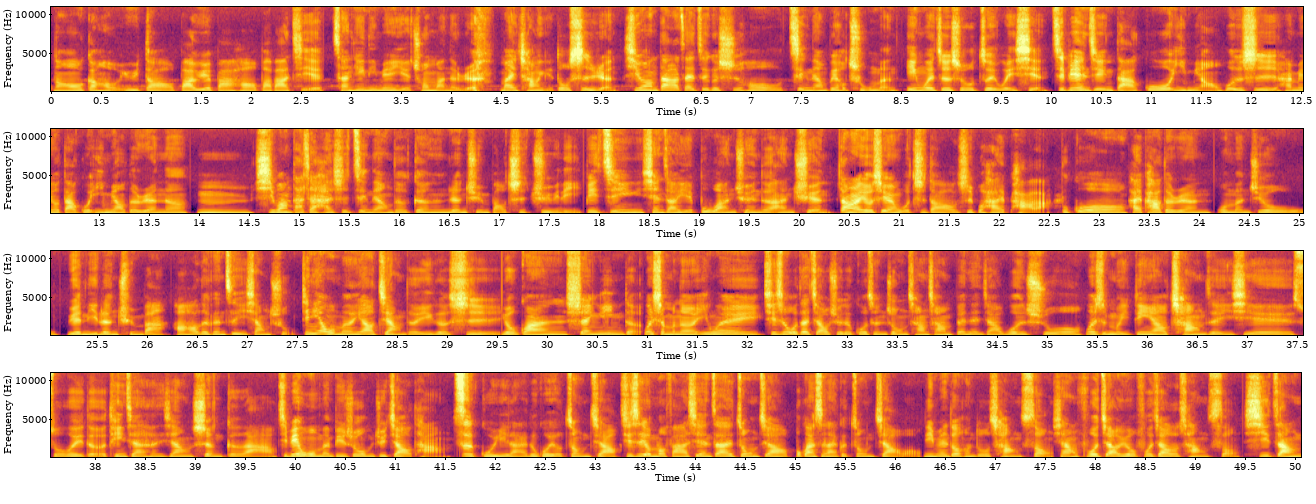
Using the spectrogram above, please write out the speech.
然后刚好遇到八月八号八八节，餐厅里面也充满了人，卖场也都是人。希望大家在这个时候尽量不要出门，因为这时候最危险。即便已经打过疫苗，或者是还没有打过疫苗的人呢，嗯，希望大家还是尽量的跟人群保持距离，毕竟现在也不完全的安全。当然，有些人我知道是不害怕啦，不过害怕的人我们就远离人群吧，好好的跟自己相处。今天我们要讲的一个是有关声音的，为什么呢？因为其实我在教学的过程中，常常被人家问说，为什么一定要唱这一些所谓的听起来很像圣歌啊？即便我们比如说我们去教堂，自古以来如果有宗教，其实有没有发现，在宗教不管是哪个宗教哦，里面都很多唱诵，像佛教有佛教的唱诵，西藏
